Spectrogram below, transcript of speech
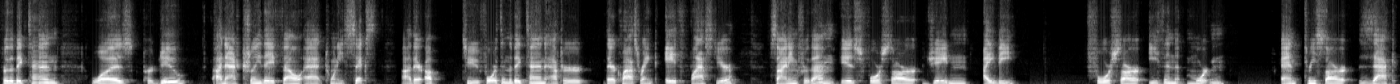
for the Big Ten was Purdue. Uh, nationally, they fell at 26th. Uh, they're up to fourth in the Big Ten after their class ranked eighth last year. Signing for them is four star Jaden Ivey, four star Ethan Morton, and three star Zach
